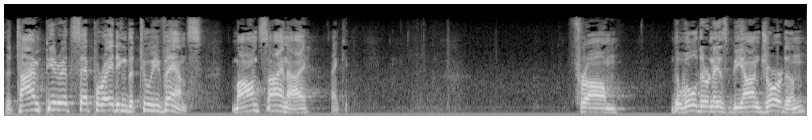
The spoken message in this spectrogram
The time period separating the two events, Mount Sinai, thank you, from the wilderness beyond Jordan,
